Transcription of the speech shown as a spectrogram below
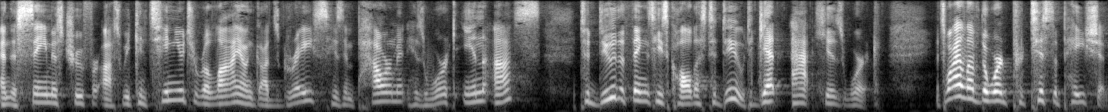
And the same is true for us. We continue to rely on God's grace, His empowerment, His work in us to do the things He's called us to do, to get at His work. It's why I love the word participation.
